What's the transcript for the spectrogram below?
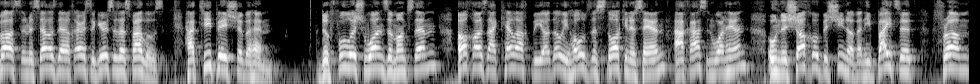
us, in Meseches Derech Eretz, the is as follows. Hatipe Shebahem the foolish ones amongst them. Ochaz akelach biyado, he holds the stalk in his hand, achas in one hand, unishacho b'shinav, and he bites it from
